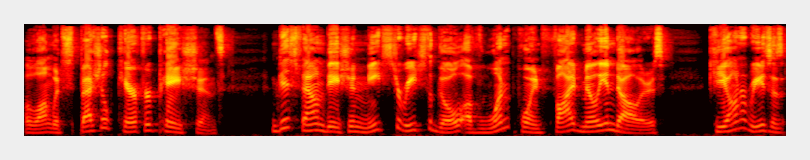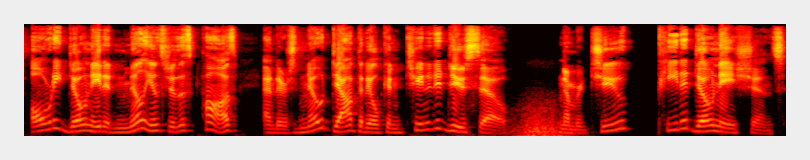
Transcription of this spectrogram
along with special care for patients. This foundation needs to reach the goal of $1.5 million. Keanu Reeves has already donated millions to this cause, and there's no doubt that he'll continue to do so. Number 2. PETA Donations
